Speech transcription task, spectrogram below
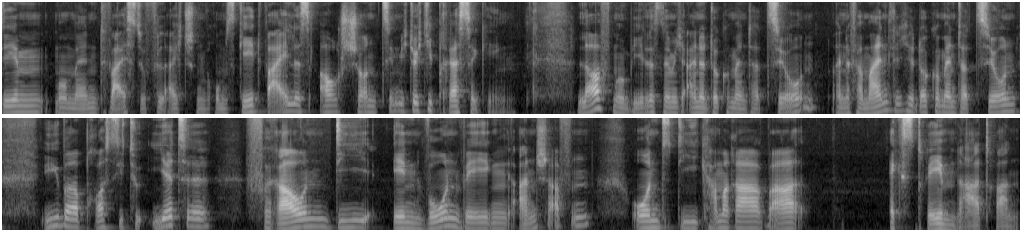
dem Moment weißt du vielleicht schon, worum es geht, weil es auch schon ziemlich durch die Presse ging. Love Mobile ist nämlich eine Dokumentation, eine vermeintliche Dokumentation über Prostituierte Frauen, die in Wohnwegen anschaffen und die Kamera war extrem nah dran.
